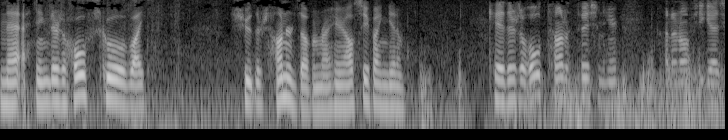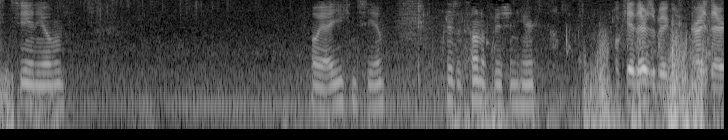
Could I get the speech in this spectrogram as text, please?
net. I think there's a whole school of like, shoot, there's hundreds of them right here. I'll see if I can get them. Okay, there's a whole ton of fish in here. I don't know if you guys can see any of them. Oh yeah, you can see them. There's a ton of fish in here. Okay, there's a big one right there.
